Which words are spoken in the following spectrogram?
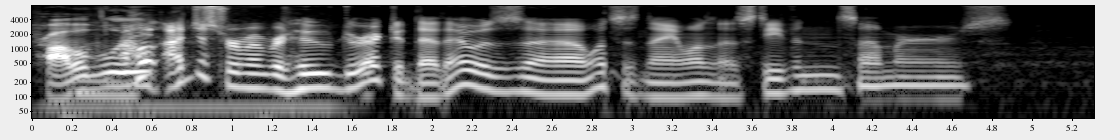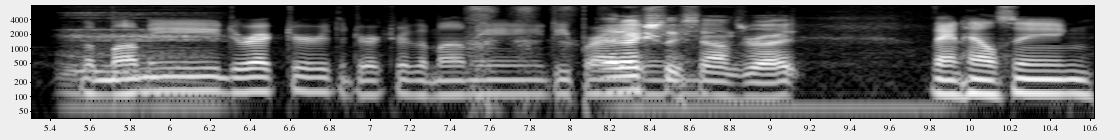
Probably. Oh, I just remembered who directed that. That was uh, what's his name? Wasn't it Stephen Sommers? The Mummy director, the director of the Mummy, Deep Rising. that actually sounds right. Van Helsing.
